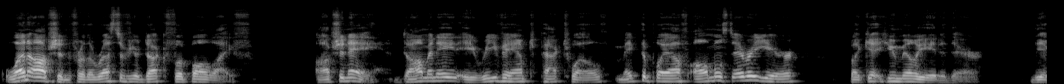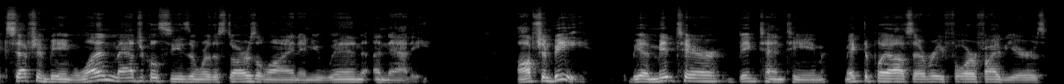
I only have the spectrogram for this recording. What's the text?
One option for the rest of your Duck football life. Option A: dominate a revamped Pac-12, make the playoff almost every year, but get humiliated there. The exception being one magical season where the stars align and you win a natty. Option B: be a mid-tier Big Ten team, make the playoffs every four or five years,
